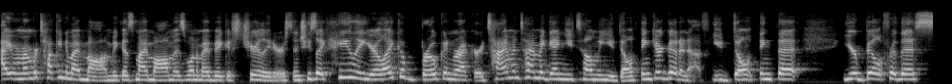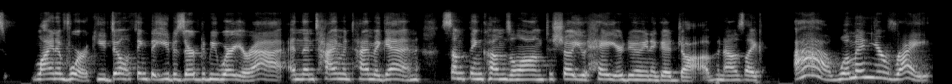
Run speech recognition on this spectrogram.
I remember talking to my mom because my mom is one of my biggest cheerleaders. And she's like, Haley, you're like a broken record. Time and time again, you tell me you don't think you're good enough. You don't think that you're built for this line of work. You don't think that you deserve to be where you're at. And then time and time again, something comes along to show you, hey, you're doing a good job. And I was like, ah, woman, you're right.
